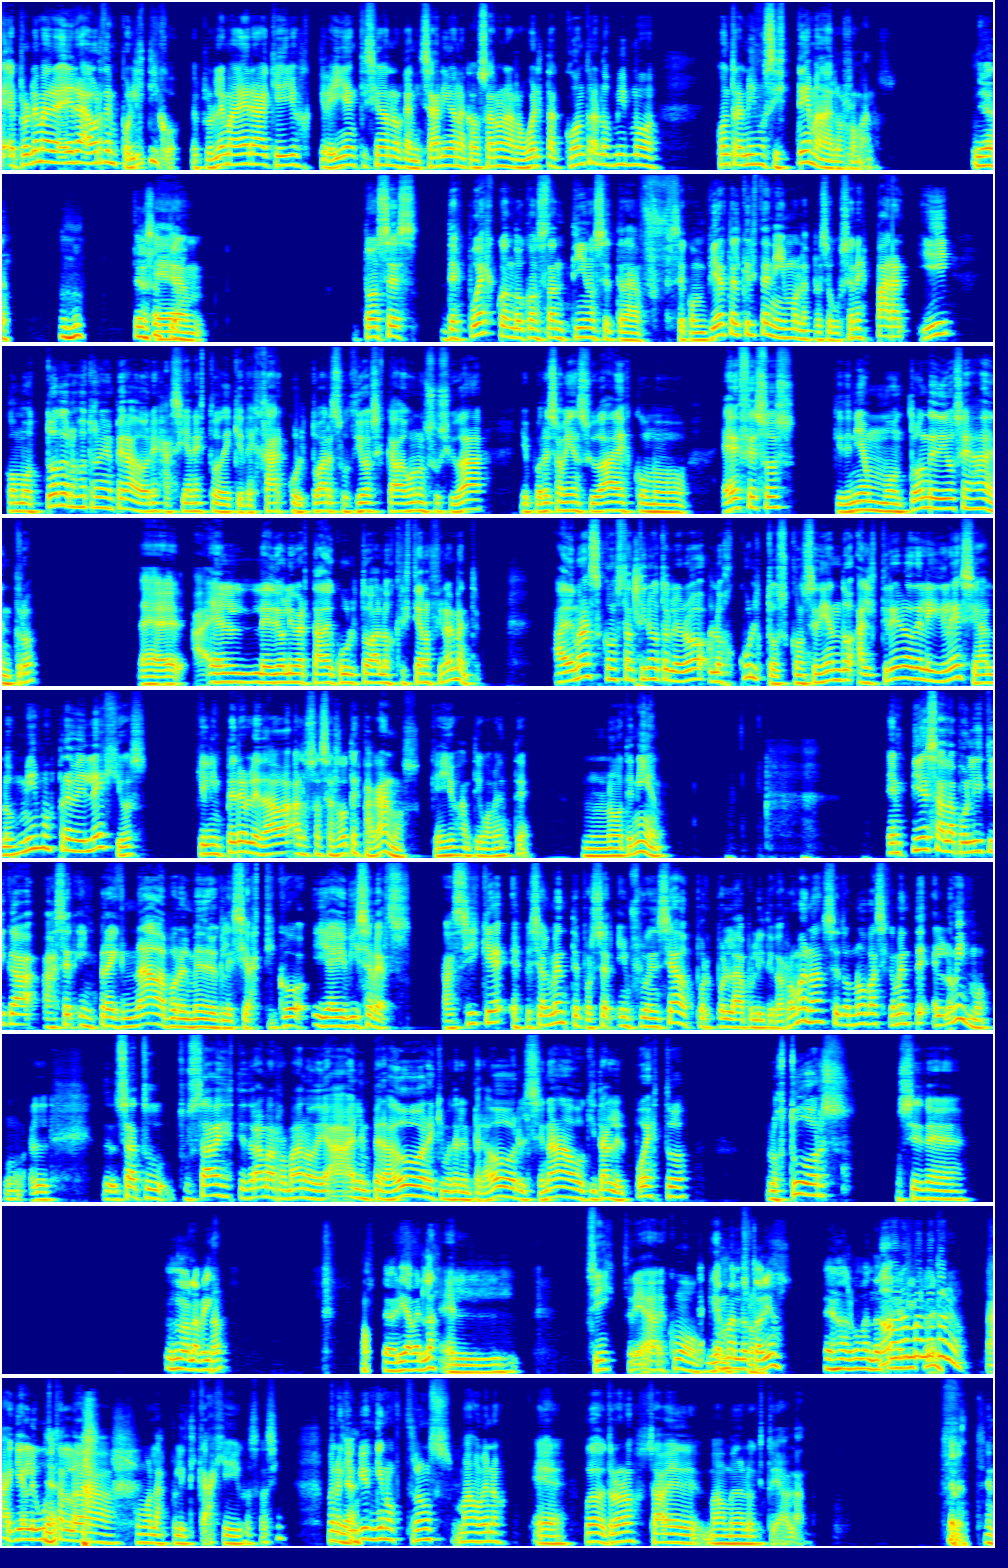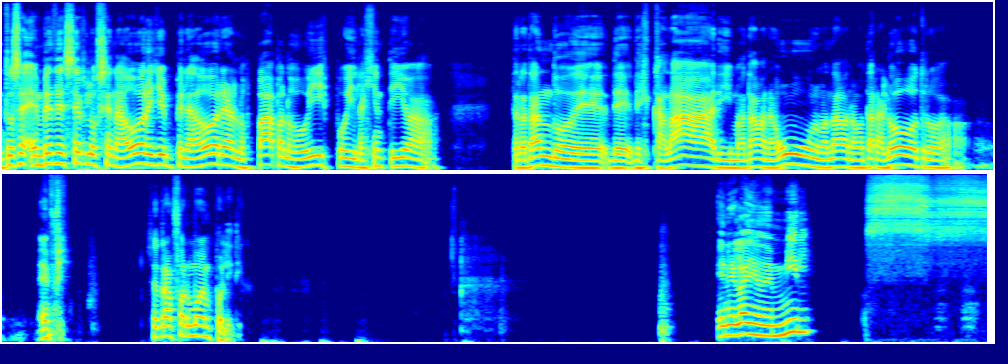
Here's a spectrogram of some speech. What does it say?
El, problema era, orden político. El problema era que ellos creían que se iban a organizar, iban a causar una revuelta contra los mismos, contra el mismo sistema de los romanos. Ya. Tiene sentido. Em, entonces, Después, cuando Constantino se, se convierte al cristianismo, las persecuciones paran y, como todos los otros emperadores, hacían esto de que dejar cultuar a sus dioses cada uno en su ciudad, y por eso habían ciudades como Éfesos, que tenían un montón de dioses adentro. Eh, él le dio libertad de culto a los cristianos finalmente. Además, Constantino toleró los cultos, concediendo al clero de la iglesia los mismos privilegios que el imperio le daba a los sacerdotes paganos, que ellos antiguamente no tenían. Empieza la política a ser impregnada por el medio eclesiástico y viceversa. Así que, especialmente por ser influenciados por, la política romana, se tornó básicamente en lo mismo. o sea, tú, tú, sabes este drama romano de, ah, el emperador, hay que matar al emperador, el senado, quitarle el puesto. Los Tudors, no sé si no la vi. debería verla. El... Sí, sería, es como... ¿Es mandatorio? ¿Es algo mandatorio? No, no es mandatorio. A quien le gustan como las políticas y cosas así. Bueno, quien vio Game of Thrones, más o menos, eh, Juego de Tronos, sabe más o menos lo que estoy hablando. Excelente. Entonces, en vez de ser los senadores y emperadores, los papas, los obispos y la gente iba tratando de, de escalar y mataban a uno, mandaban a matar al otro, en fin se transformó en política. En el año de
